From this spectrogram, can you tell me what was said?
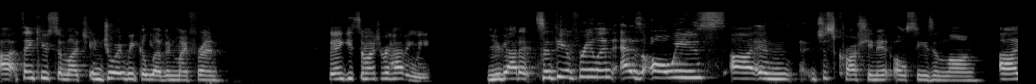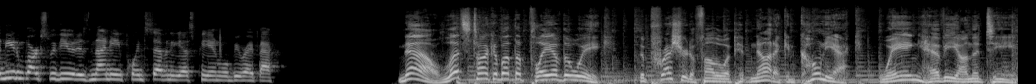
Uh, thank you so much. Enjoy Week 11, my friend. Thank you so much for having me. You got it. Cynthia Frelund, as always, uh, and just crushing it all season long. Uh, Anita Marks with you. It is 98.7 ESPN. We'll be right back. Now, let's talk about the play of the week. The pressure to follow up Hpnotiq and Cognac, weighing heavy on the team.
